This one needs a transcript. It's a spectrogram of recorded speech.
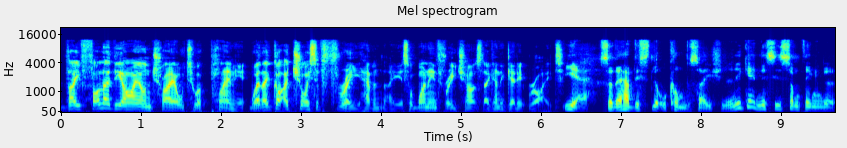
they follow the ion trail to a planet where they've got a choice of three, haven't they? It's a one in three chance they're going to get it right. Yeah. So they have this little conversation, and again, this is something that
